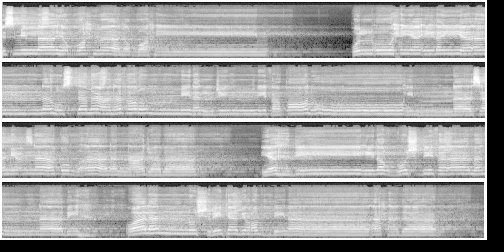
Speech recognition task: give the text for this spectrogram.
بسم الله الرحمن الرحيم. قل أوحي إلي أنه استمع نفر من الجن فقالوا إنا سمعنا قرآنا عجبا. يهدي إلى الرشد فآمنا به. ولن نشرك بربنا أحدا.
